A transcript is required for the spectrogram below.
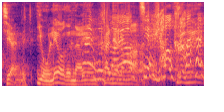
见着有料的男人，看见了吗？要介绍菜。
